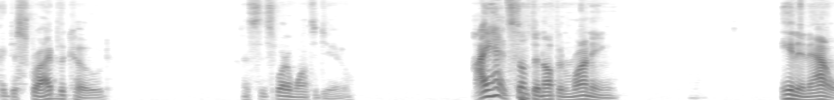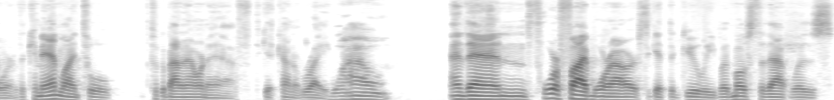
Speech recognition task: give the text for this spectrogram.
I described the code. This is what I want to do. I had something up and running in an hour. The command line tool took about an hour and a half to get kind of right Wow. and then four or five more hours to get the GUI. But most of that was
